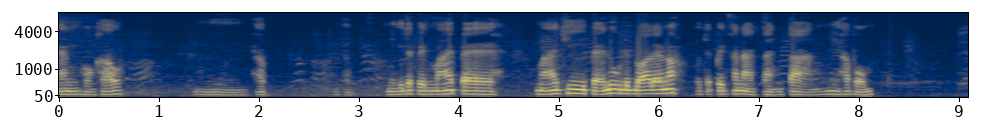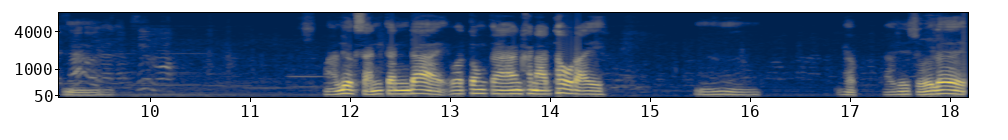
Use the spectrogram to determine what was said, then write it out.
งานของเขานี่ครับนี่ก็จะเป็นไม้แปร ไม้ที่แปรรูปเรียบร้อยแล้วเนาะก็จะเป็นขนาดต่างๆ นี่ครับผมมาเลือกสรรกันได้ว่าต้องการขนาดเท่าไหร่อืมครับเอาสวยๆเลย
